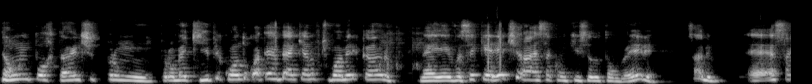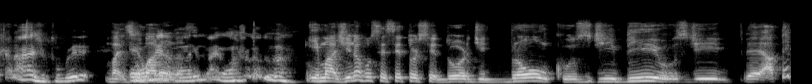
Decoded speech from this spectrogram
tão importante para um, uma equipe quanto o quarterback é no futebol americano. Né? E aí você querer tirar essa conquista do Tom Brady, sabe? É sacanagem. O Tom Brady Mas, é o melhor e maior jogador. Imagina você ser torcedor de Broncos, de Bills, de é, até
